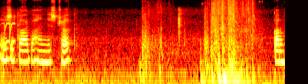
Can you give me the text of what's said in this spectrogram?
There's a guy behind this truck. Got him.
